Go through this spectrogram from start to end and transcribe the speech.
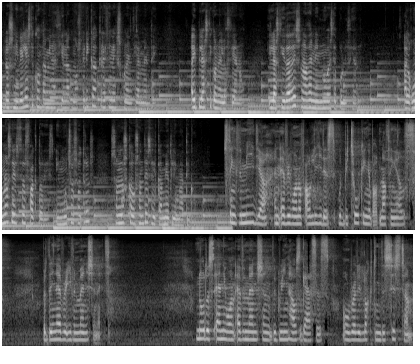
los niveles de contaminación atmosférica crecen exponencialmente. Hay plástico en el océano y las ciudades nadan en nubes de polución. Algunos de estos factores y muchos otros son los causantes del cambio climático. think the media and every one of our leaders would be talking about nothing else. But they never even mention it. Nor does anyone ever mention the greenhouse gases already locked in the system,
